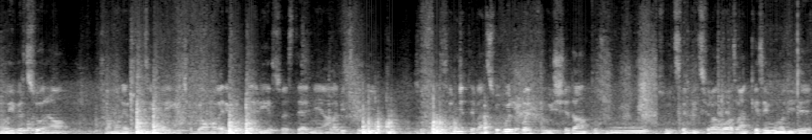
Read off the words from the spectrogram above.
nuove persone, no? Siamo nervosi poi che abbiamo magari problemi che sono esterni alla pizzeria. Sostanzialmente penso quello poi influisce tanto su- sul servizio la cosa, anche se uno dice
